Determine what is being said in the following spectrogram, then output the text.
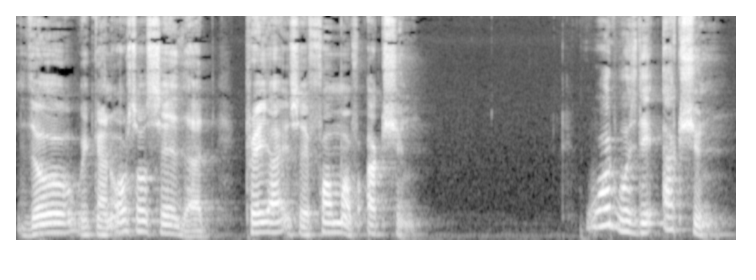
though we can also say that prayer is a form of action. What was the action?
